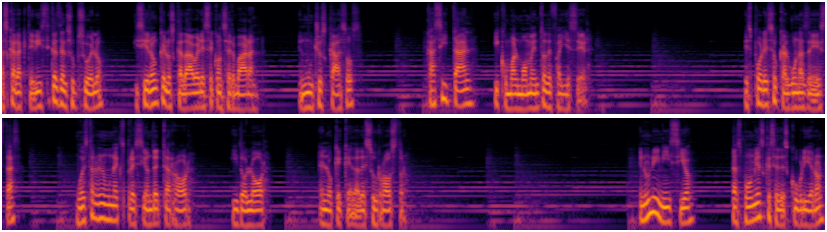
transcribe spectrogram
las características del subsuelo hicieron que los cadáveres se conservaran, en muchos casos, casi tal y como al momento de fallecer. Es por eso que algunas de estas muestran una expresión de terror y dolor en lo que queda de su rostro. En un inicio, las momias que se descubrieron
